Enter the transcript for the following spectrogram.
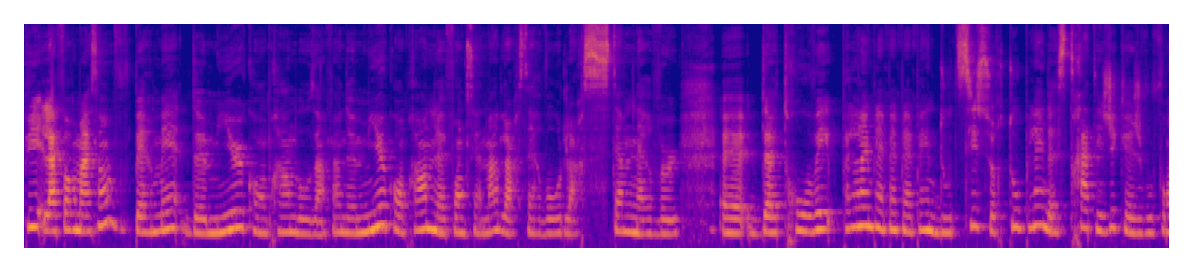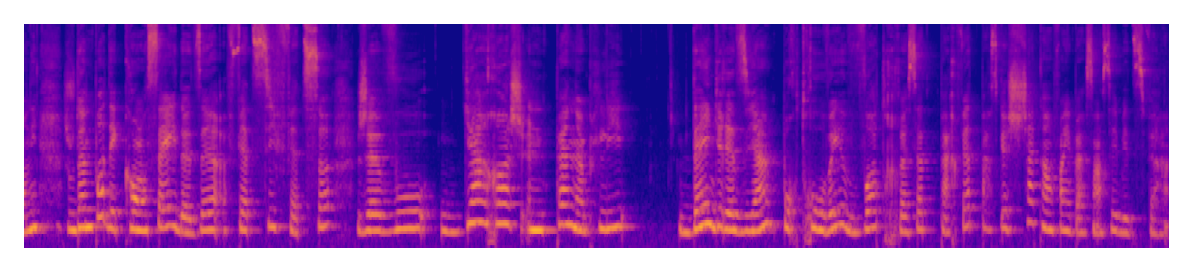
Puis la formation vous permet de mieux comprendre vos enfants, de mieux comprendre le fonctionnement de leur cerveau, de leur système nerveux, euh, de trouver plein, plein, plein, plein, plein d'outils, surtout plein de stratégies que je vous fournis. Je vous donne pas des conseils de dire faites ci, faites ça. Vous garoche une panoplie d'ingrédients pour trouver votre recette parfaite parce que chaque enfant hypersensible est différent.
